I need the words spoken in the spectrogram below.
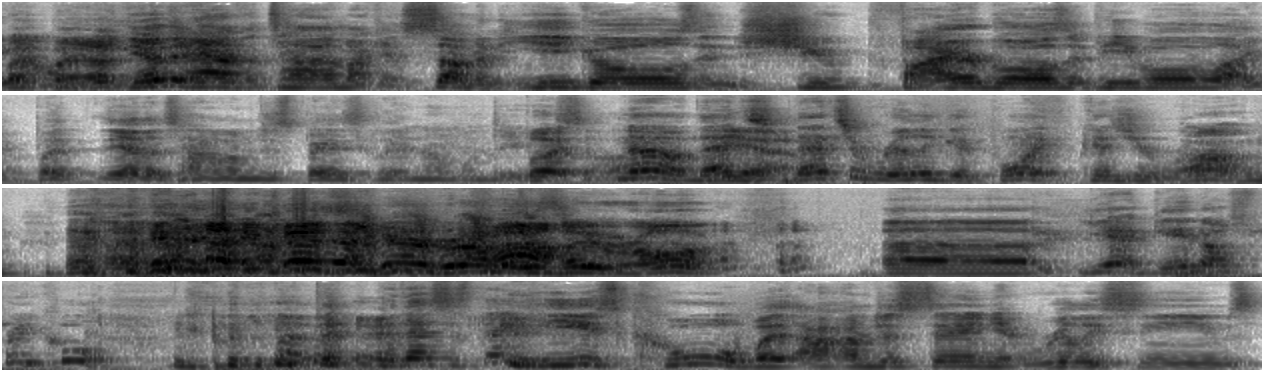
But, but the other half of the time, I can summon eagles and shoot fireballs at people. Like, but the other time, I'm just basically a normal dude. But- so, like- No, that's Yeah. that's a really good point because you're wrong. because you're wrong. you're wrong Uh, yeah, Gandalf's pretty cool. but, but that's the thing. He is cool, but I, I'm just saying it really seems,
